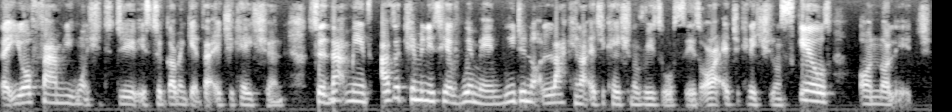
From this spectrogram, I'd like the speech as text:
that your family wants you to do is to go and get that education so that means as a community of women we do not lack in our educational resources or our educational skills or knowledge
